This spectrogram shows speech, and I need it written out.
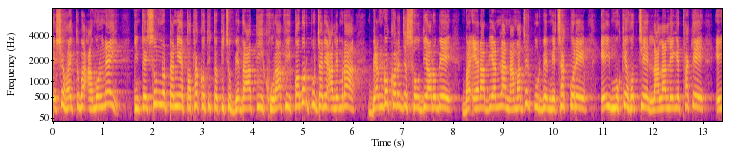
দেশে হয়তো বা আমল নেই, কিন্তু এই সুন্নতটা নিয়ে তথাকথিত কিছু বেদাতি, খুরাফি, কবর পূজারী আলেমরা ব্যঙ্গ করে যে সৌদি আরবে বা এরাবিয়ানরা নামাজের পূর্বে মেছাক করে এই মুখে হচ্ছে লালা লেগে থাকে, এই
